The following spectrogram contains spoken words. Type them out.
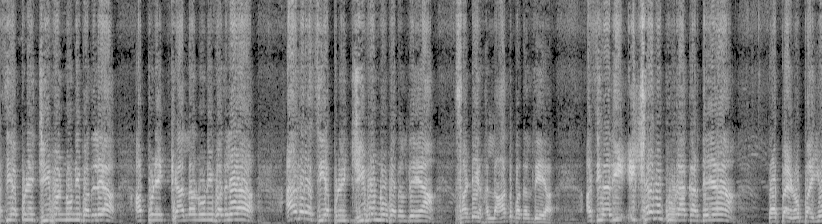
ਅਸੀਂ ਆਪਣੇ ਜੀਵਨ ਨੂੰ ਨਹੀਂ ਬਦਲਿਆ, ਆਪਣੇ ਖਿਆਲਾਂ ਨੂੰ ਨਹੀਂ ਬਦਲਿਆ। ਅਗਰ ਅਸੀਂ ਆਪਣੇ ਜੀਵਨ ਨੂੰ ਬਦਲਦੇ ਆ ਸਾਡੇ ਹਾਲਾਤ ਬਦਲਦੇ ਆ। ਅਸੀਂ ਉਹਦੀ ਇੱਛਾ ਨੂੰ ਪੂਰਾ ਕਰਦੇ ਆ ਤਾਂ ਭੈਣੋ ਭਾਈਓ,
